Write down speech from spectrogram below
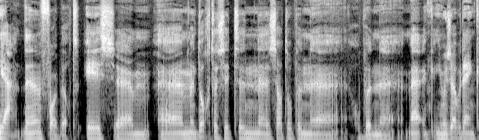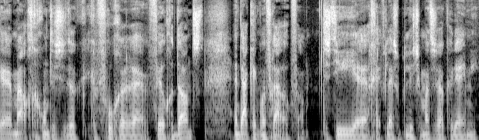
ja, een voorbeeld is. Um, uh, mijn dochter zit een, eh, zat op een. Uh, op een uh, je moet zo bedenken, mijn achtergrond is dat ik vroeger veel gedanst. En daar kijkt mijn vrouw ook van. Dus die geeft les op de Lucia Martens Academie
